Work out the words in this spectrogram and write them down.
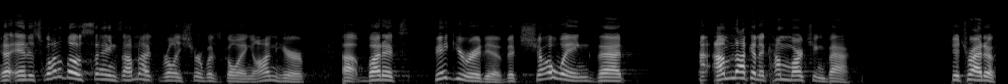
And it's one of those things, I'm not really sure what's going on here, uh, but it's figurative. It's showing that I'm not going to come marching back to try to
